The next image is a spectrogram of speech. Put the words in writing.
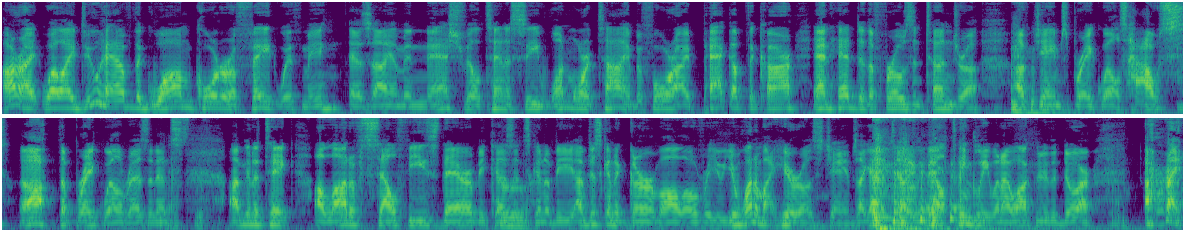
All right, well, I do have the Guam Quarter of Fate with me as I am in Nashville, Tennessee one more time before I pack up the car and head to the frozen tundra of James Breakwell's house. Ah, the Breakwell residence. I'm going to take a lot of selfies there because it's going to be, I'm just going to germ all over you. You're one of my heroes, James. I got to tell you, be all tingly when I walk through the door. All right,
